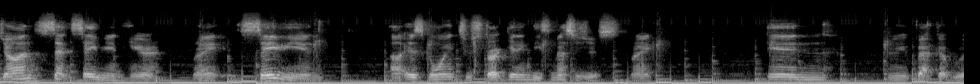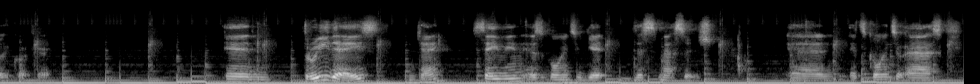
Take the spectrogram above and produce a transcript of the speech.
John sent Savian here, right? Savian uh, is going to start getting these messages, right? In, let me back up really quick here. In three days, okay, Savian is going to get this message and it's going to ask,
